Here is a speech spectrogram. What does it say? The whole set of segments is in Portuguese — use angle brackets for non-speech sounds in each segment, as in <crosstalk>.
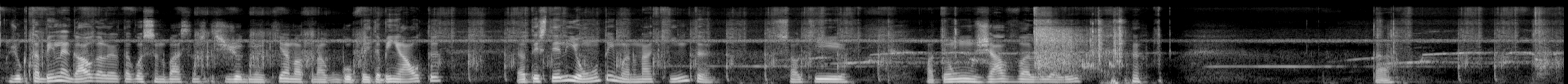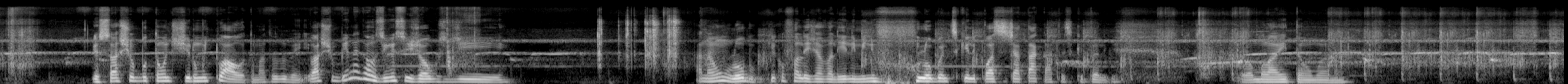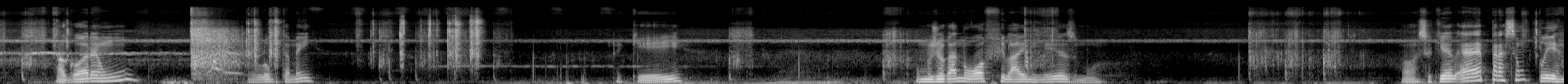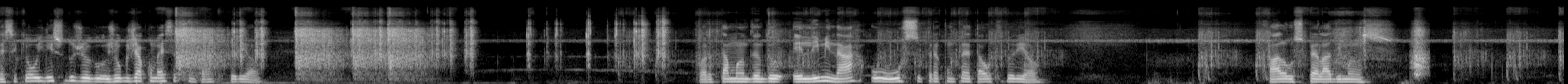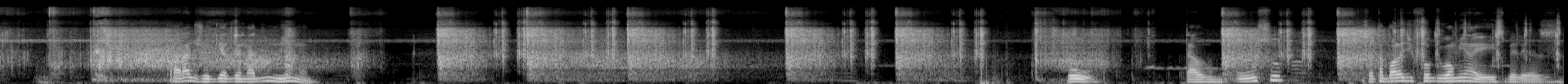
O jogo tá bem legal, galera tá gostando bastante desse joguinho aqui. A nota na Google Play tá bem alta. Eu testei ele ontem, mano, na quinta. Só que... Ó, tem um javali ali. <laughs> tá. Eu só achei o botão de tiro muito alto, mas tudo bem. Eu acho bem legalzinho esses jogos de... Ah não, um lobo. Por que, que eu falei javali? Elimine o <laughs> lobo antes que ele possa te atacar, tá escrito ali. Vamos lá então, mano. Agora é um... Um lobo também? Ok. Vamos jogar no offline mesmo. Ó, isso aqui é, é para ser um player, né? Esse aqui é o início do jogo. O jogo já começa assim, tá? Um tutorial. Agora tá mandando eliminar o urso para completar o tutorial. Fala os pelados manso. Caralho, joguei a granada em mim, mano. Oh. Tá, o urso solta bola de fogo igual minha ex, beleza.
